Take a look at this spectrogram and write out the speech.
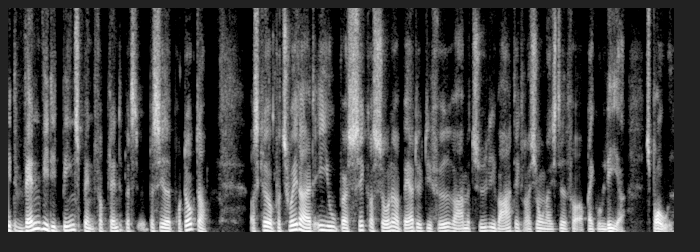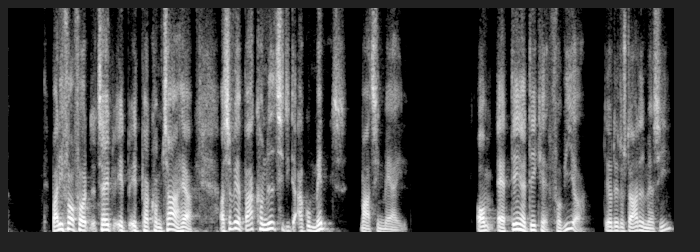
et vanvittigt benspænd for plantebaserede produkter og skriver på Twitter, at EU bør sikre sunde og bæredygtige fødevarer med tydelige varedeklarationer i stedet for at regulere sproget. Bare lige for at få tage et, et, et par kommentarer her. Og så vil jeg bare komme ned til dit argument, Martin Merrill, om at det her, det kan forvirre. Det var det, du startede med at sige.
